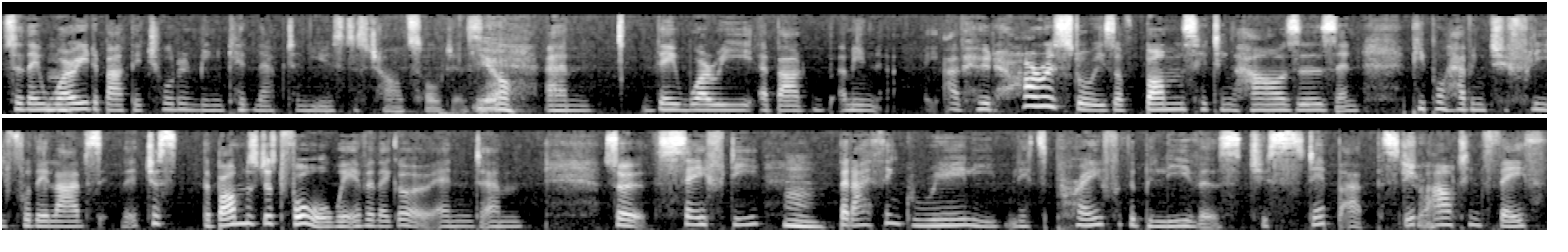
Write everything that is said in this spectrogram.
so they're worried about their children being kidnapped and used as child soldiers. Yeah. Um, they worry about, I mean, I've heard horror stories of bombs hitting houses and people having to flee for their lives. It just the bombs just fall wherever they go, and um, so safety. Mm. But I think really, let's pray for the believers to step up, step Sure. out in faith.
